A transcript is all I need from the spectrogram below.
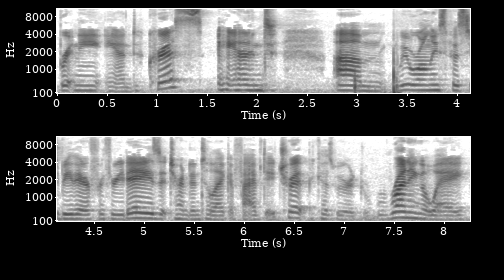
Brittany and Chris, and um, we were only supposed to be there for three days. It turned into like a five day trip because we were running away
